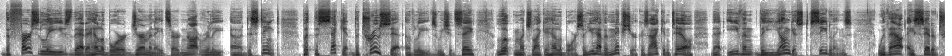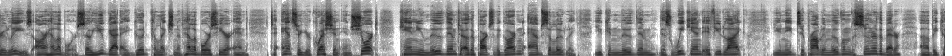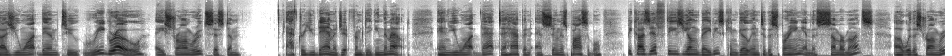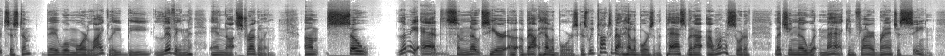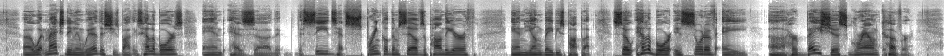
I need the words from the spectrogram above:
the first leaves that a hellebore germinates are not really uh, distinct, but the second, the true set of leaves, we should say, look much like a hellebore. So you have a mixture because I can tell that even the youngest seedlings without a set of true leaves are hellebores. So you've got a good collection of hellebores here. And to answer your question in short, can you move them to other parts of the garden? Absolutely. You can move them this weekend if you'd like. You need to probably move them the sooner the better uh, because you want them to regrow a strong root system after you damage it from digging them out. And you want that to happen as soon as possible because if these young babies can go into the spring and the summer months uh, with a strong root system, they will more likely be living and not struggling. Um, so, let me add some notes here uh, about hellebores because we've talked about hellebores in the past, but I, I want to sort of let you know what Mac in Flowery Branch is seeing. Uh, what Mac's dealing with is she's bought these hellebores and has uh, the, the seeds have sprinkled themselves upon the earth and young babies pop up. So hellebore is sort of a uh, herbaceous ground cover,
